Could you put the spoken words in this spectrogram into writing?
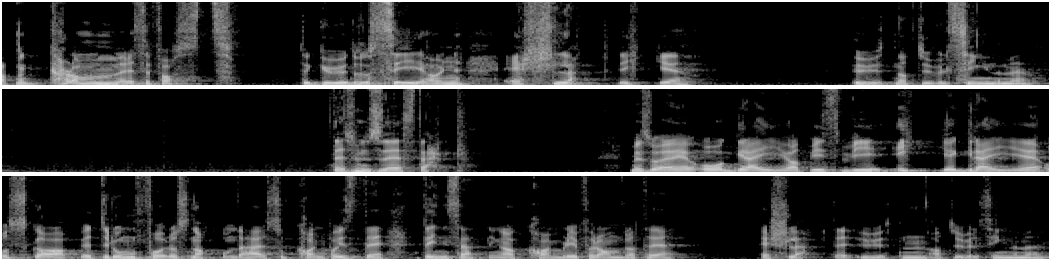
at han klamrer seg fast til Gud, og så sier han 'Jeg slipper det ikke uten at du velsigner meg'. Det syns jeg er sterkt. Men så er òg greia at hvis vi ikke greier å skape et rom for å snakke om det her, så kan faktisk det, den setninga bli forandra til 'Jeg slipper det uten at du velsigner meg'.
